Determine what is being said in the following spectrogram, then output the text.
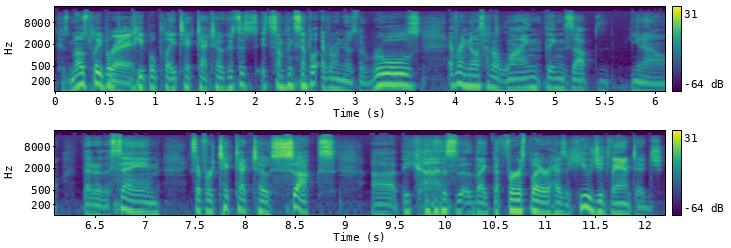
Because most people Right. people play tic-tac-toe because it's, it's something simple. Everyone knows the rules. Everyone knows how to line things up you know that are the same except for tic-tac-toe sucks uh, because like the first player has a huge advantage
